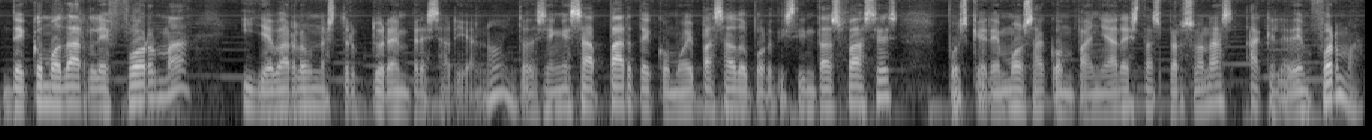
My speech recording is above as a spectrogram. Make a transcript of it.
de cómo darle forma y llevarlo a una estructura empresarial, ¿no? Entonces, en esa parte, como he pasado por distintas fases, pues queremos acompañar a estas personas a que le den forma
